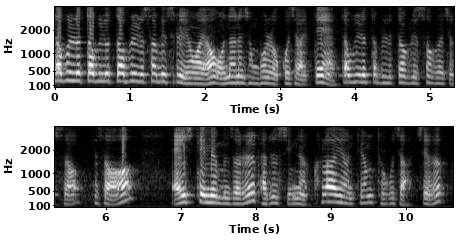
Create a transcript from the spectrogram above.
www 서비스를 이용하여 원하는 정보를 얻고자 할 때 www 서버에 접속해서 HTML 문서를 받을 수 있는 클라이언트형 도구, 자, 즉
